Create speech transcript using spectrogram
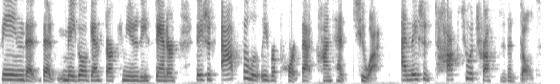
seen that, that may go against our community standards, they should absolutely report that content to us and they should talk to a trusted adult.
